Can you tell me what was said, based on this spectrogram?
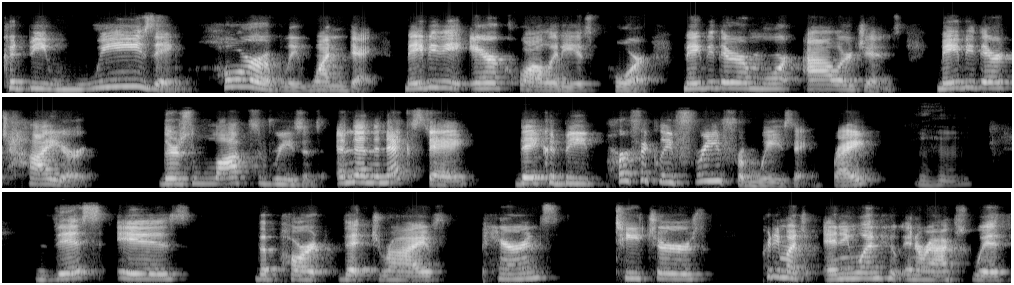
could be wheezing horribly one day, maybe the air quality is poor, maybe there are more allergens, maybe they're tired. There's lots of reasons. And then the next day, they could be perfectly free from wheezing, right? Mhm. this is the part that drives parents, teachers, pretty much anyone who interacts with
